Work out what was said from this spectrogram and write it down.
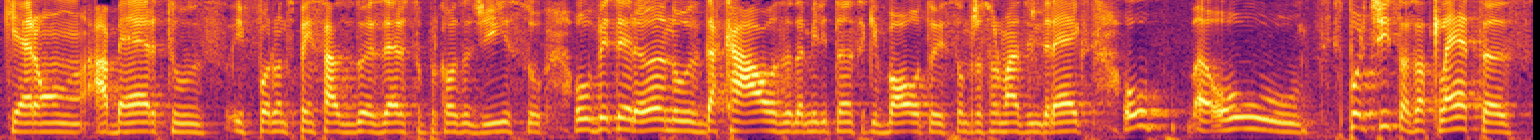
que eram abertos e foram dispensados do exército por causa disso, ou veteranos da causa da militância que voltam e são transformados em drags, ou, ou esportistas, atletas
